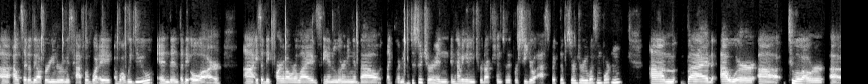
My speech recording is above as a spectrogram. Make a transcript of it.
uh, outside of the operating room is half of what I, of what we do, and then but the OR uh, is a big part of our lives. And learning about like learning how to suture and, and having an introduction to the procedural aspect of surgery was important. Um, but our uh, two of our uh,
